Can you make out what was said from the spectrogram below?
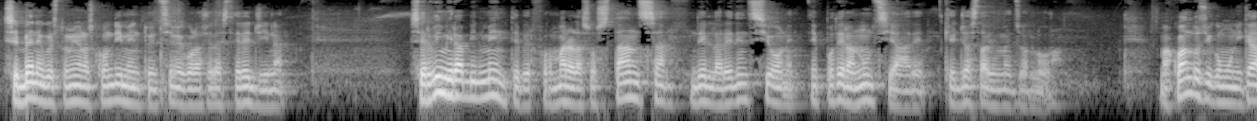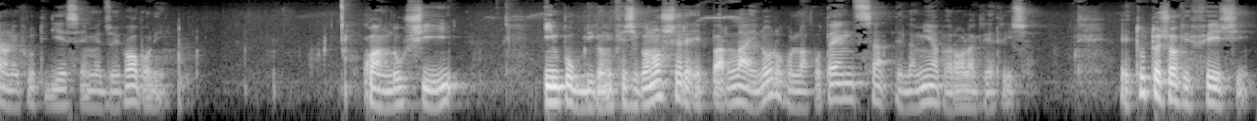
Sebbene questo mio nascondimento insieme con la celeste regina servì mirabilmente per formare la sostanza della redenzione e poter annunziare che già stavo in mezzo a loro. Ma quando si comunicarono i frutti di essa in mezzo ai popoli, quando uscii, in pubblico mi feci conoscere e parlai loro con la potenza della mia parola creatrice. E tutto ciò che feci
